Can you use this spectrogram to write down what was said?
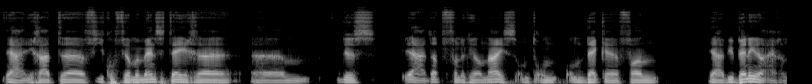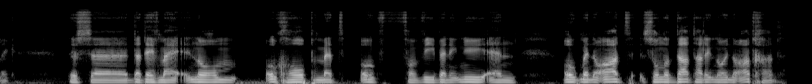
ja, je, gaat, je komt veel meer mensen tegen. ehm, dus ja, dat vond ik heel nice om te on- ontdekken van, ja, wie ben ik nou eigenlijk? Dus eh, dat heeft mij enorm ook geholpen met ook van wie ben ik nu. En ook met Noord. Zonder dat had ik nooit Noord gehad.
